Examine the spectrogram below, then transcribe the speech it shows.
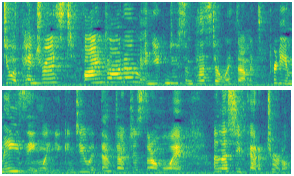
do a Pinterest find on them and you can do some pesto with them. It's pretty amazing what you can do with them. Don't just throw them away unless you've got a turtle.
